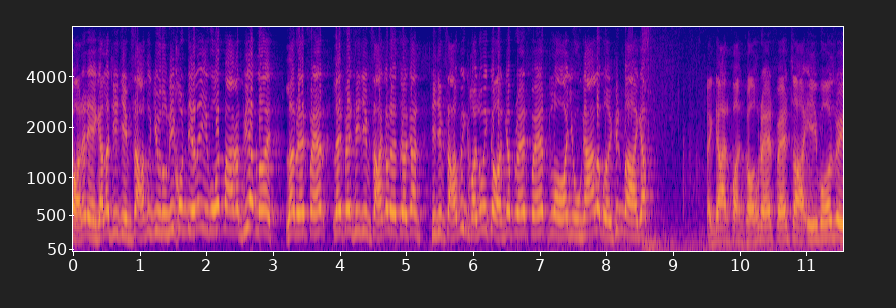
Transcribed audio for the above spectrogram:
ก่อนนั่นเองครับแล้วทีจิมสามต้องอยู่ตรงนี้คนเดียวแล้ว e v o s มากันเพียบเลย แล้วเรดเฟสเรดเฟสทีจิมสามก็เลยเจอกันทีจิมสามวิ่งถอยลงไปก่อนครับเรดเฟสรออยู่ง้างระเบิดขึ้นมาครับ ทางด้านฝั่งของเรดเฟสจากอีโวสรี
